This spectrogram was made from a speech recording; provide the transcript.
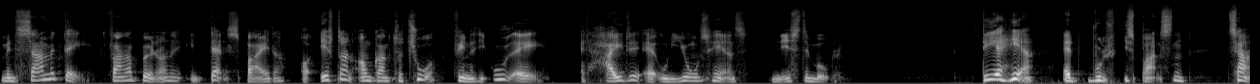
Men samme dag fanger bønderne en dansk spejder, og efter en omgang tortur finder de ud af, at Heide er unionshærens næste mål. Det er her, at Wulf Isbrandsen tager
